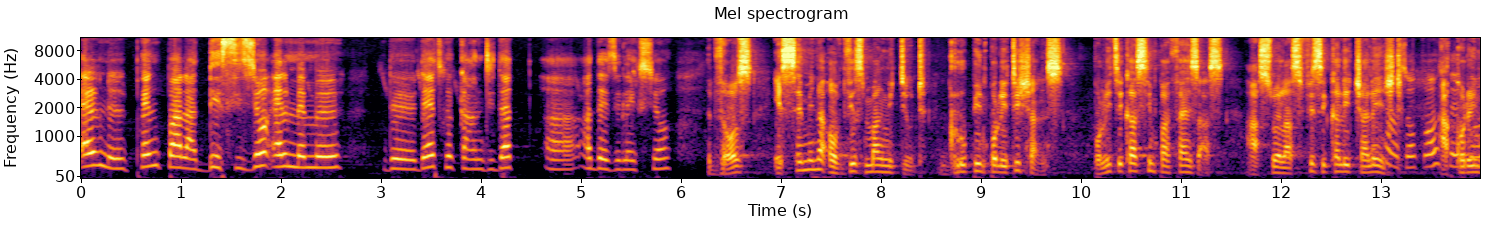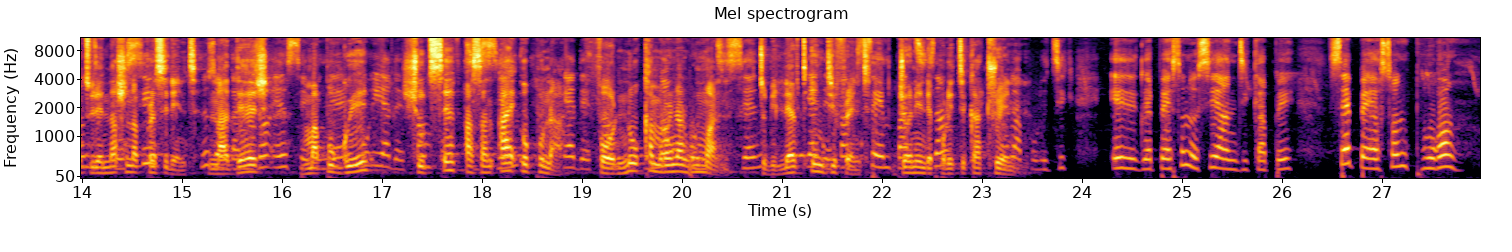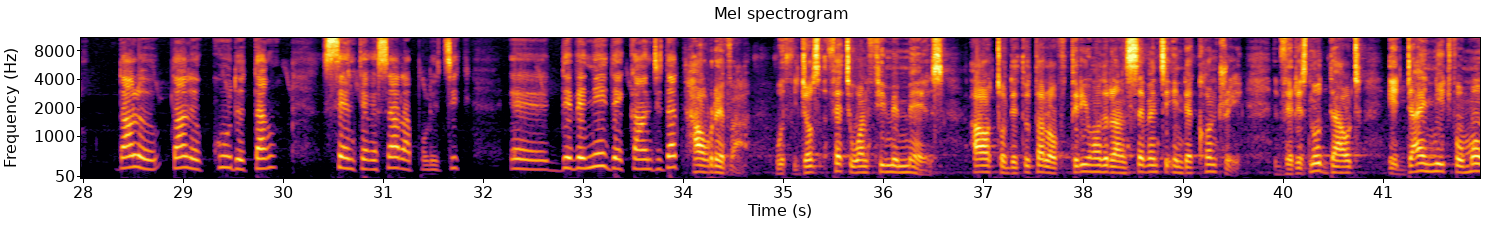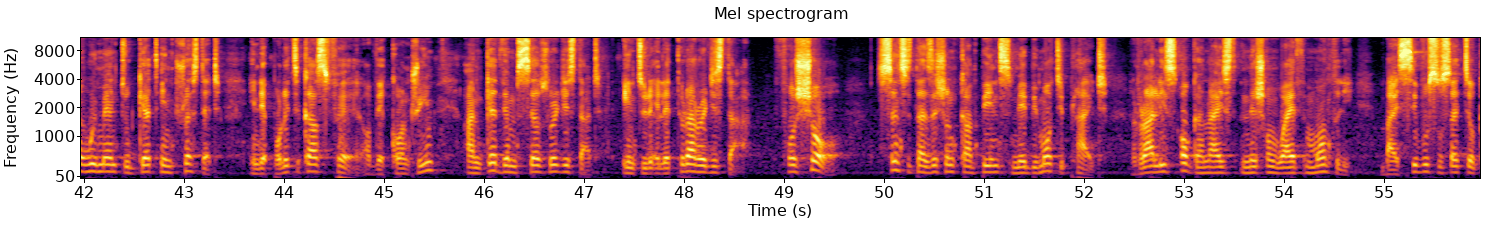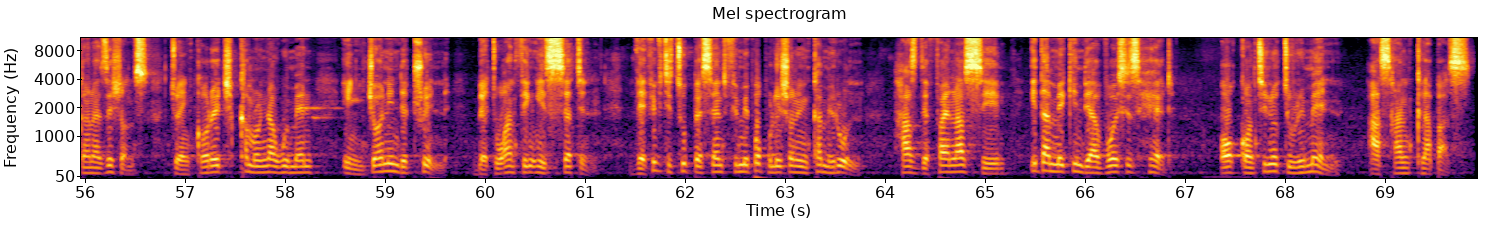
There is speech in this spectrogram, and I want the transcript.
elles ne prennent pas la décision elles-mêmes d'être candidates à, à des élections. Thus, a seminar of this magnitude, grouping politicians, political sympathizers, as well as physically challenged, according to the national president, Nadej Mapugwe, should serve as an eye-opener for no Cameroonian woman to be left indifferent joining the political train. et les personnes aussi handicapées, ces personnes pourront, dans le, dans le cours de temps, s'intéresser à la politique, devenir des candidates. However, with just 31 female mayors out of the total of 370 in the country, there is no doubt a dire need for more women to get interested in the political sphere of the country and get themselves registered into the electoral register. For sure, sensitization campaigns may be multiplied, rallies organized nationwide monthly by civil society organizations to encourage Cameroonian women in joining the train. But one thing is certain, the 52% female population in Cameroon has the final say, either making their voices heard or continue to remain as hand clappers.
